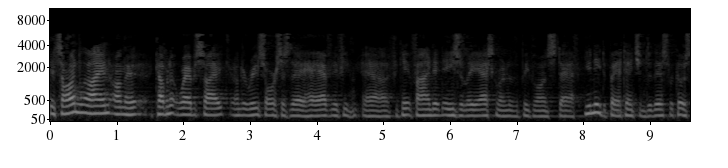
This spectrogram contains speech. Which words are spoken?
it's online on the Covenant website under resources they have. If you uh, if you can't find it easily, ask one of the people on staff. You need to pay attention to this because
